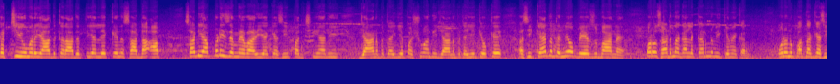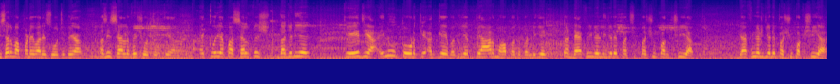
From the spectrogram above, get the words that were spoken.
ਕੱਚੀ ਉਮਰ ਯਾਦ ਕਰਾ ਦਿੱਤੀ ਹੈ ਲੇਕਿਨ ਸਾਡਾ ਆਪ ਸਾਡੀ ਆਪਣੀ ਜ਼ਿੰਮੇਵਾਰੀ ਹੈ ਕਿ ਅਸੀਂ ਪੰਛੀਆਂ ਦੀ ਜਾਨ ਬਚਾਈਏ, ਪਸ਼ੂਆਂ ਦੀ ਜਾਨ ਬਚਾਈਏ, ਕਿਉਂਕਿ ਅਸੀਂ ਕਹਿ ਤਾਂ ਦਿੰਦੇ ਹਾਂ ਉਹ ਬੇਜ਼ੁਬਾਨ ਹੈ, ਪਰ ਉਹ ਸਾਡੇ ਨਾਲ ਗੱਲ ਕਰਨ ਵੀ ਕਿਵੇਂ ਕਰਨ? ਉਹਨਾਂ ਨੂੰ ਪਤਾ ਕਿ ਅਸੀਂ ਸਿਰਫ ਆਪਣੇ ਬਾਰੇ ਸੋਚਦੇ ਹਾਂ, ਅਸੀਂ ਸੈਲਫਿਸ਼ ਹੋ ਚੁੱਕੇ ਹਾਂ। ਇੱਕ ਵਾਰੀ ਆਪਾਂ ਸੈਲਫਿਸ਼ ਦਾ ਜਿਹੜੀ ਇਹ ਕੇਜ ਆ, ਇਹਨੂੰ ਤੋੜ ਕੇ ਅੱਗੇ ਵਧੀਏ, ਪਿਆਰ, ਮੁਹੱਬਤ ਵੰਡੀਏ, ਤਾਂ ਡੈਫੀਨੇਟਲੀ ਜਿਹੜੇ ਪਛ- ਪਸ਼ੂ ਪੰਛੀ ਆ ਡੈਫੀਨੇਟਲੀ ਜਿਹੜੇ ਪਸ਼ੂ ਪੰਛੀ ਆ,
